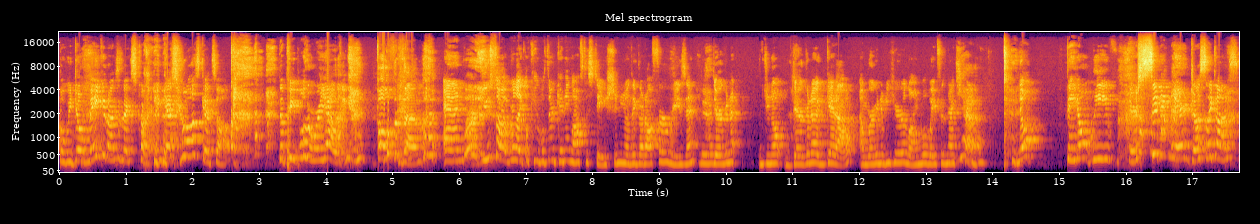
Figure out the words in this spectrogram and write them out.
but we don't make it onto the next car. And guess who else gets off? The people who were yelling. Both of them. And you thought we're like, okay, well they're getting off the station. You know, they got off for a reason. Yeah. They're gonna, you know, they're gonna get out, and we're gonna be here alone. We'll wait for the next Yeah. train. Nope, they don't leave. They're sitting there just like us.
